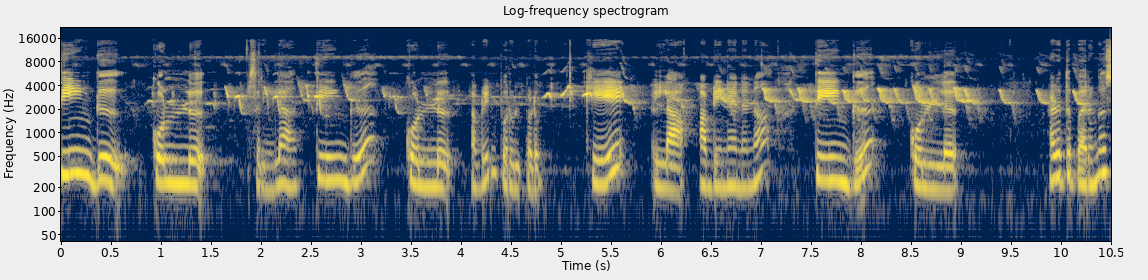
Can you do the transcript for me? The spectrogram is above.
தீங்கு கொள்ளு. சரிங்களா? தீங்கு கொள்ளு அப்படின்னு பொருள்படும். கே லா அப்படின்னா என்னென்னா தீங்கு கொள்ளு. அடுத்து பாருங்கள்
